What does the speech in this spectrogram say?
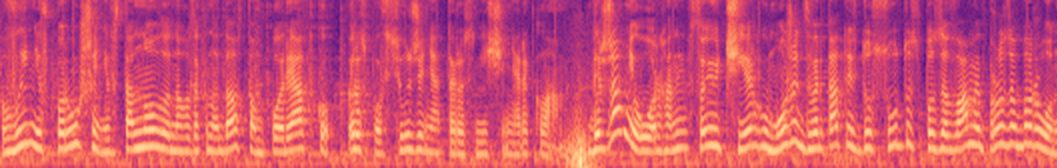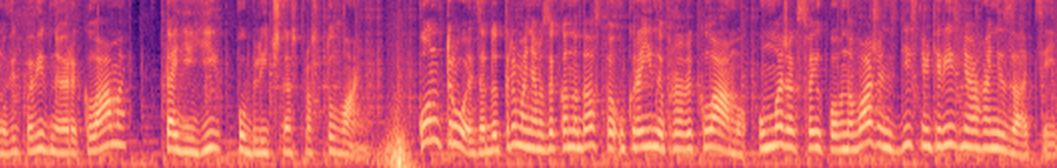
винні в порушенні встановленого законодавством порядку розповсюдження та розміщення реклами. Державні органи, в свою чергу, можуть звертатись до суду з позовами про заборону відповідної реклами та її публічне спростування. Контроль за дотриманням законодавства України про рекламу у межах своїх повноважень здійснюють різні організації.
